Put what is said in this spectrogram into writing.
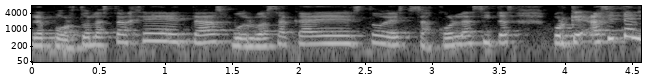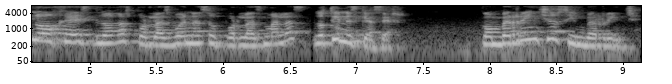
Reporto las tarjetas, vuelvo a sacar esto, esto, saco las citas, porque así te enojes, lo hagas por las buenas o por las malas, lo tienes que hacer con berrinche o sin berrinche.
